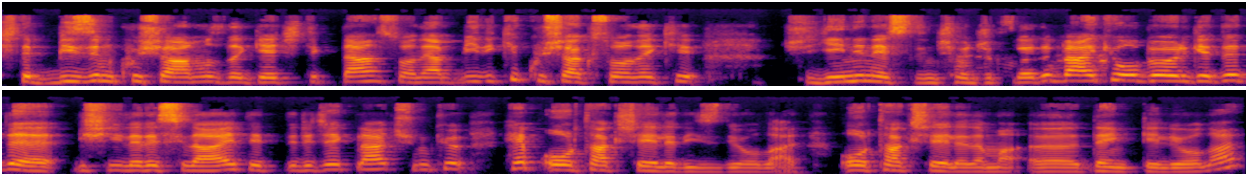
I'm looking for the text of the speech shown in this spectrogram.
işte bizim kuşağımız da geçtikten sonra yani bir iki kuşak sonraki yeni neslin çocukları belki o bölgede de bir şeylere sirayet ettirecekler. Çünkü hep ortak şeyleri izliyorlar. Ortak şeylere e, denk geliyorlar.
